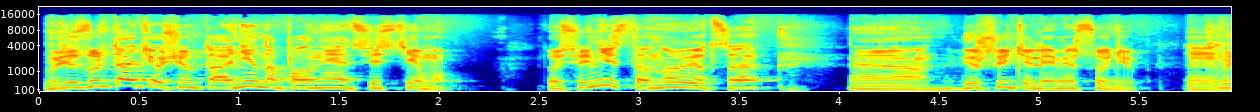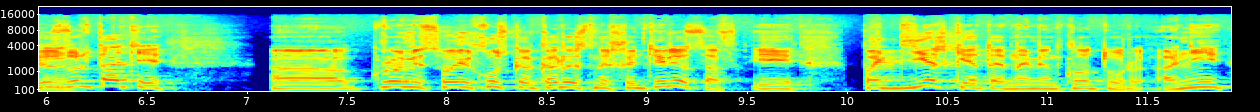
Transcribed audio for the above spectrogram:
В результате, в общем-то, они наполняют систему. То есть, они становятся э, вершителями судеб. В результате, э, кроме своих узкокорыстных интересов и поддержки этой номенклатуры, они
